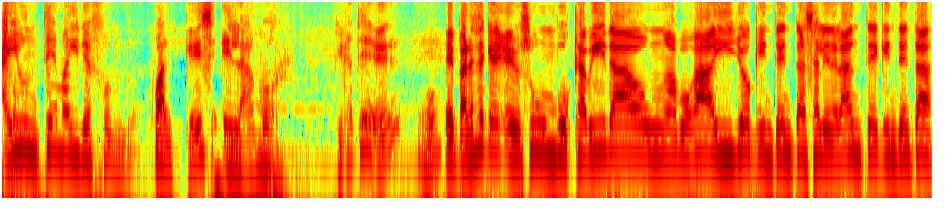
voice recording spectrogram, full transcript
Hay, un tema ahí de fondo. ¿Cuál? Que es el amor. Fíjate, ¿eh? Oh. Eh, parece que es un buscavida, un abogadillo que intenta salir adelante, que intenta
